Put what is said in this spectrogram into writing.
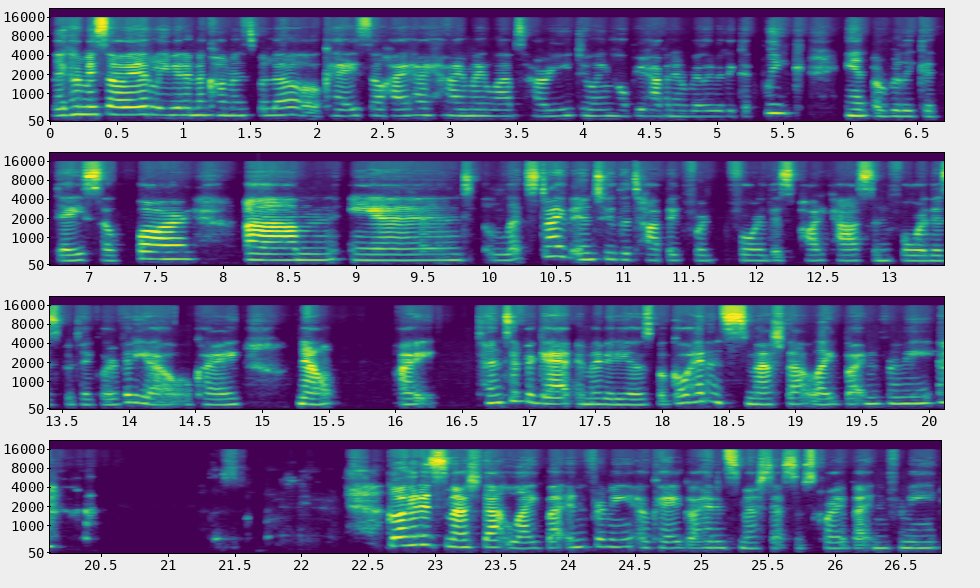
déjame saber, leave it in the comments below, okay? So hi, hi, hi, my loves. How are you doing? Hope you're having a really, really good week and a really good day so far. Um, and let's dive into the topic for, for this podcast and for this particular video, okay? Now, I tend to forget in my videos, but go ahead and smash that like button for me. go ahead and smash that like button for me. Okay, go ahead and smash that subscribe button for me.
